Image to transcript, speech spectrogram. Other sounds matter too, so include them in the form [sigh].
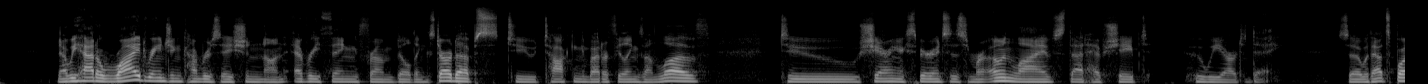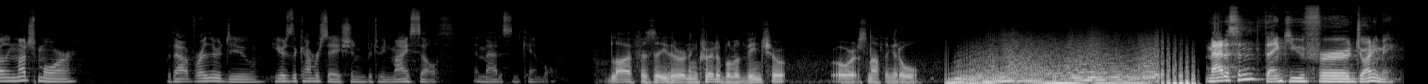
Now, we had a wide ranging conversation on everything from building startups to talking about our feelings on love to sharing experiences from our own lives that have shaped who we are today. So, without spoiling much more, without further ado, here's the conversation between myself and Madison Campbell. Life is either an incredible adventure or it's nothing at all. Madison, thank you for joining me.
